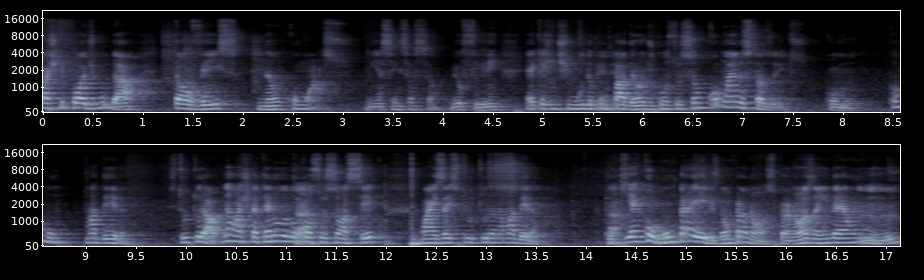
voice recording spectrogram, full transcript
acho que pode mudar, talvez não com aço. Minha sensação, meu feeling é que a gente muda para um padrão de construção como é nos Estados Unidos Comum. comum, madeira, estrutural. Não, acho que até no, no Tá. construção a seco, mas a estrutura na madeira. Tá. O que é comum para eles, não para nós. Para nós ainda é um. Uhum.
